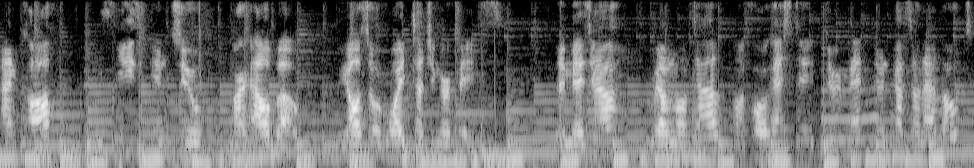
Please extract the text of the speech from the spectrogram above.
and cough, we sneeze into our elbow. We also avoid touching our face. Les mesures gouvernementales, encore rester 2 mètres d'une personne à l'autre.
